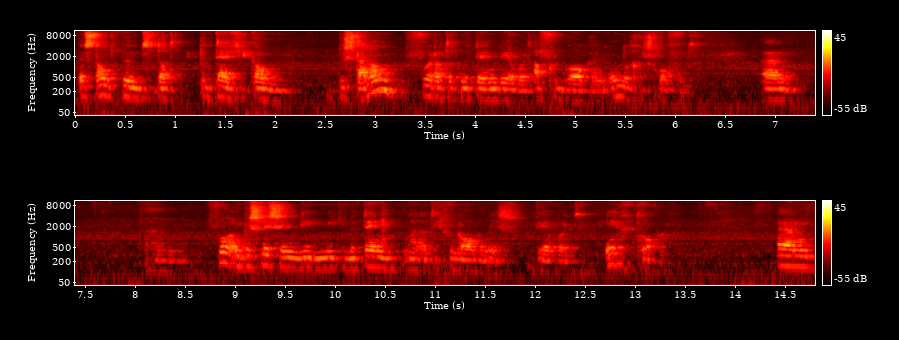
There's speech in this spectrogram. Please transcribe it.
een standpunt dat een tijdje kan bestaan voordat het meteen weer wordt afgebroken en ondergeschoffeld. Um, um, voor een beslissing die niet meteen nadat die genomen is weer wordt ingetrokken. Um,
